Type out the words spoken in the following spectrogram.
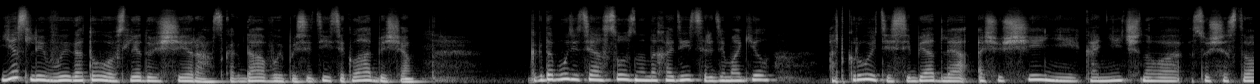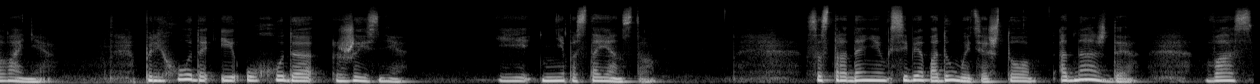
Если вы готовы в следующий раз, когда вы посетите кладбище, когда будете осознанно ходить среди могил, откройте себя для ощущений конечного существования, прихода и ухода жизни и непостоянства. Состраданием к себе подумайте, что однажды вас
